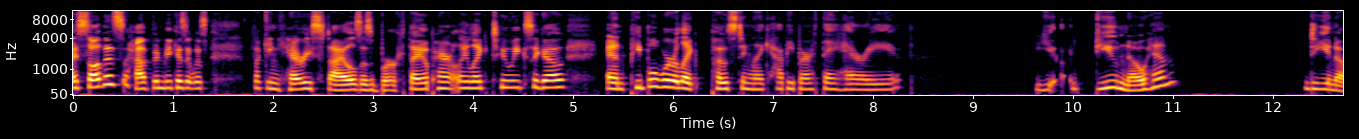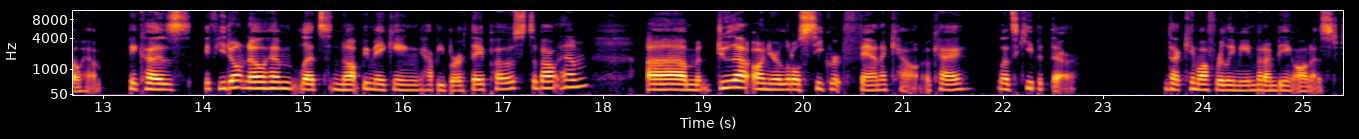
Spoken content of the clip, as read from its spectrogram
I saw this happen because it was fucking Harry Styles' birthday apparently like 2 weeks ago and people were like posting like happy birthday Harry. You, do you know him? Do you know him? Because if you don't know him, let's not be making happy birthday posts about him. Um do that on your little secret fan account, okay? Let's keep it there. That came off really mean, but I'm being honest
